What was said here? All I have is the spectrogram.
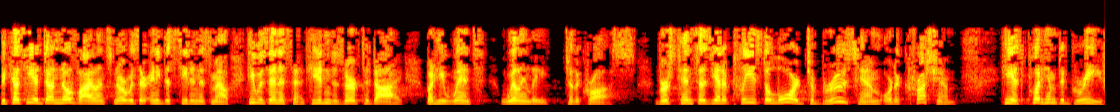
Because he had done no violence, nor was there any deceit in his mouth. He was innocent. He didn't deserve to die, but he went willingly to the cross. Verse 10 says, Yet it pleased the Lord to bruise him or to crush him. He has put him to grief.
